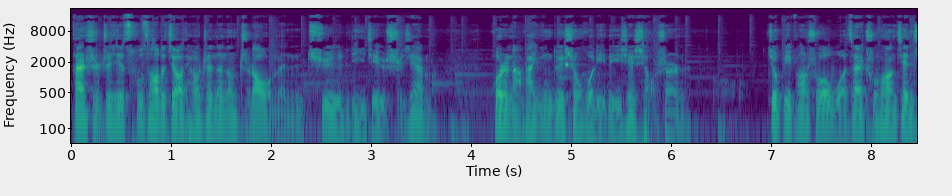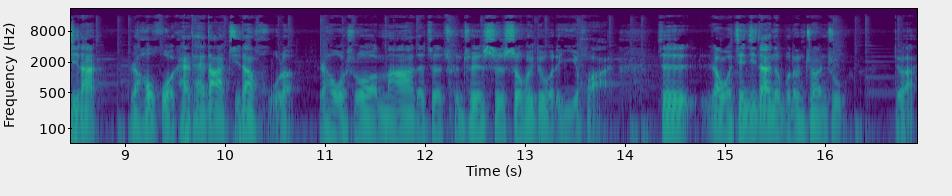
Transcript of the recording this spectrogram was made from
但是这些粗糙的教条真的能指导我们去理解与实践吗？或者哪怕应对生活里的一些小事儿呢？就比方说我在厨房煎鸡蛋，然后火开太大，鸡蛋糊了，然后我说妈的，这纯纯是社会对我的异化，这让我煎鸡蛋都不能专注，对吧？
